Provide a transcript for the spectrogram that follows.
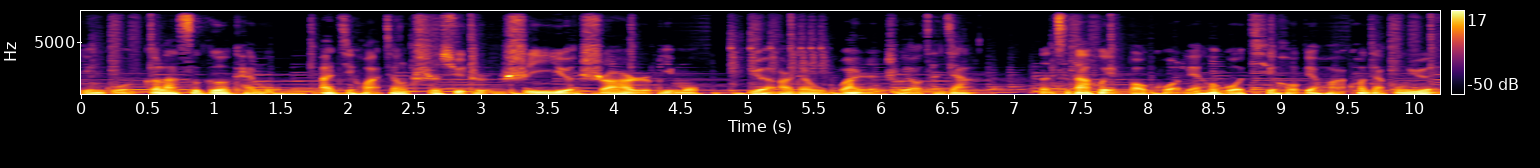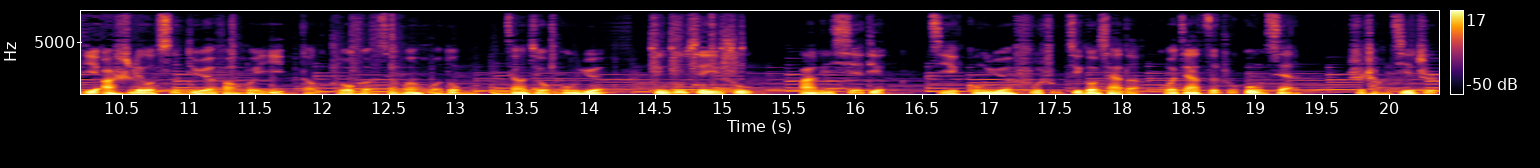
英国格拉斯哥开幕，按计划将持续至十一月十二日闭幕，约二点五万人受邀参加。本次大会包括联合国气候变化框架公约第二十六次缔约方会议等多个相关活动，将就公约、京都协议书、巴黎协定及公约附属机构下的国家自主贡献、市场机制、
